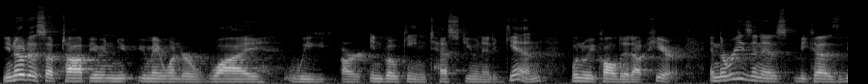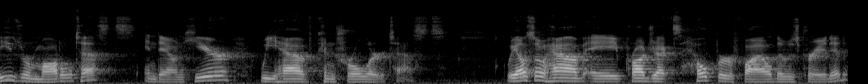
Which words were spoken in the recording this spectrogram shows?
You notice up top, you, you may wonder why we are invoking test unit again when we called it up here. And the reason is because these were model tests, and down here we have controller tests. We also have a projects helper file that was created,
